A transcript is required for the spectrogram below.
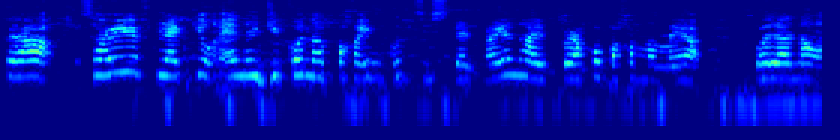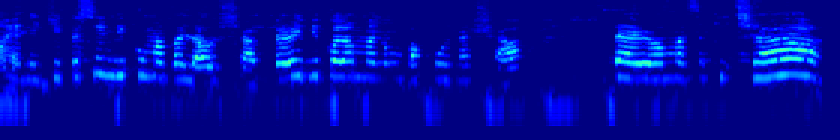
Kaya, sorry if like yung energy ko napaka-inconsistent. Ngayon, hyper ako, baka mamaya wala na akong energy kasi hindi ko magalaw siya. Pero hindi ko alam anong bakuna siya. Pero masakit siya.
